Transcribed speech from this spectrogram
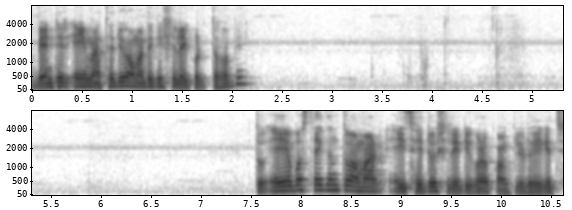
ব্যান্ডের এই মাথাটিও আমাদেরকে সেলাই করতে হবে। তো এই অবস্থায় কিন্তু আমার এই সাইডেও সেলাইটি করা কমপ্লিট হয়ে গেছে।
